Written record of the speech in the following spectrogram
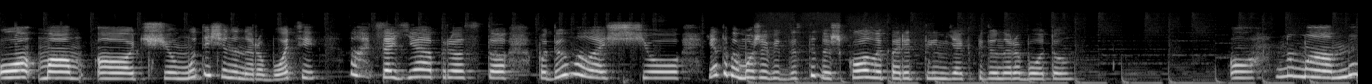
О, мам, а чому ти ще не на роботі? Та я просто подумала, що я тебе можу відвести до школи перед тим, як піду на роботу. О, ну мам, не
